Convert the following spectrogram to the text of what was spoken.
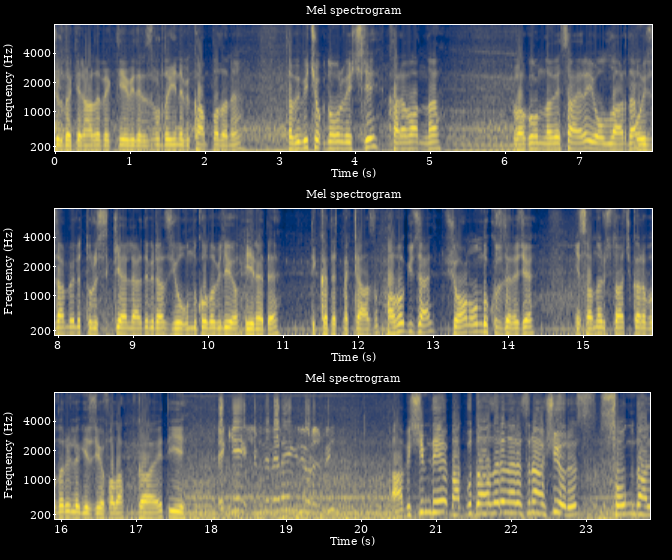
şurada kenarda bekleyebiliriz. Burada yine bir kamp alanı. Tabii birçok Norveçli karavanla, vagonla vesaire yollarda. O yüzden böyle turistik yerlerde biraz yoğunluk olabiliyor. Yine de dikkat etmek lazım. Hava güzel. Şu an 19 derece. İnsanlar üstü açık arabalarıyla geziyor falan. Gayet iyi. Peki şimdi nereye gidiyoruz biz? Abi şimdi bak bu dağların arasını aşıyoruz. Songdal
